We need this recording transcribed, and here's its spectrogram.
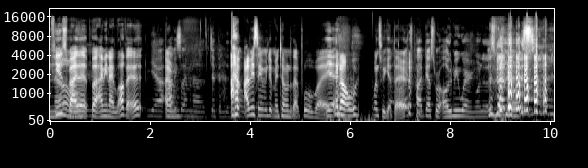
confused by know. that, but I mean, I love it. Yeah, Um, obviously I'm gonna dip into. I, that a obviously, I'm gonna dip my toe into that pool, but Yeah. you know, once we get there. Next podcast, we're all gonna be wearing one of those bad boys.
